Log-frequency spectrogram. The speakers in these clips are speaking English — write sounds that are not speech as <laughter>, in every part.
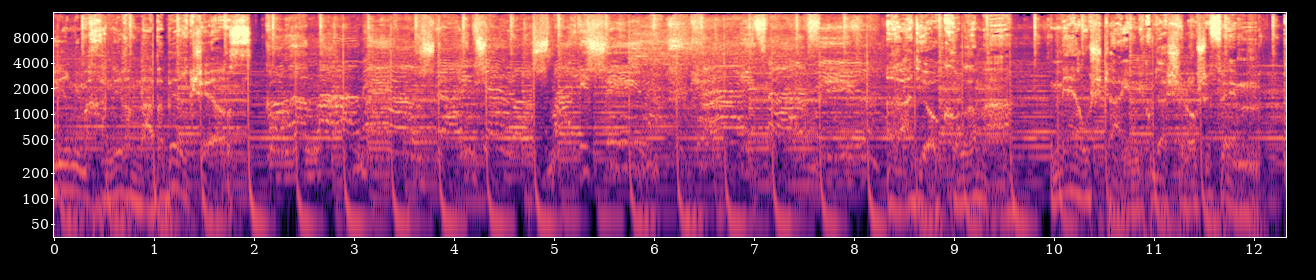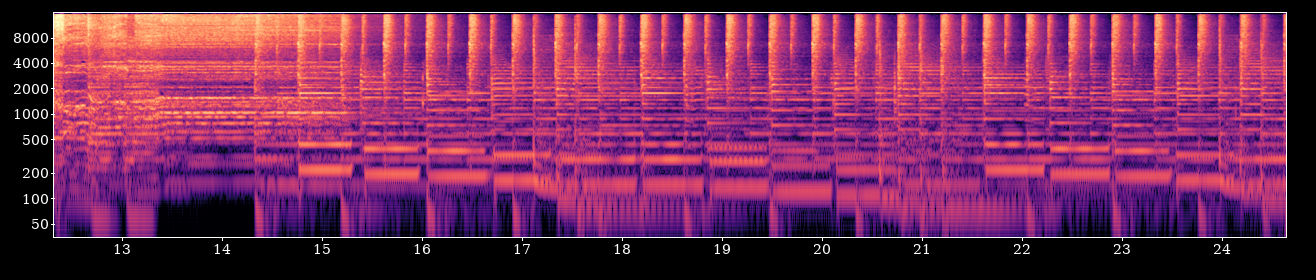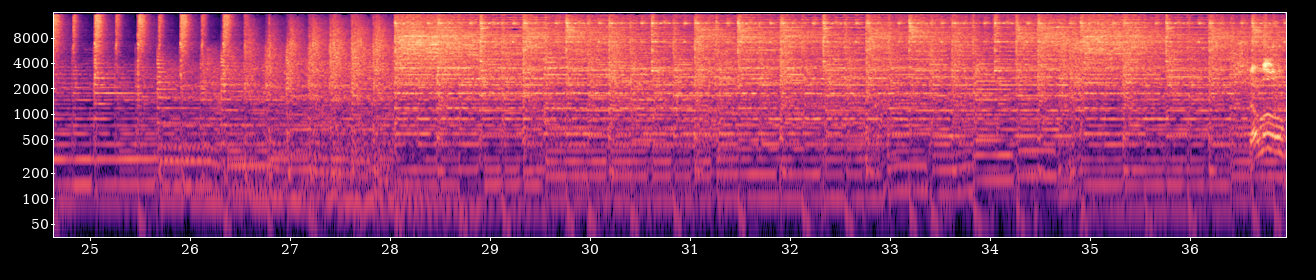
ישיר ממחנה רמה בברקשיירס. כל רמה מאה ושתיים שלוש מרגישים קיץ באוויר רדיו כל רמה, 102.3 FM. כל רמה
